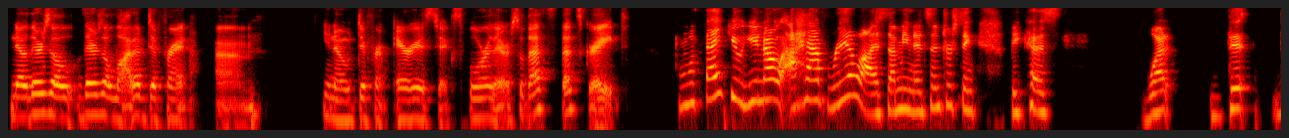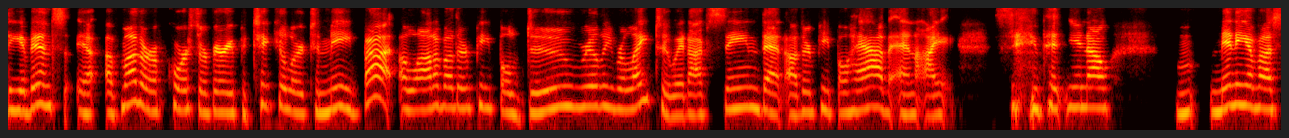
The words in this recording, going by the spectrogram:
you know there's a there's a lot of different um you know different areas to explore there. So that's that's great. Well thank you. You know i have realized i mean it's interesting because what the the events eh, of mother of course are very particular to me but a lot of other people do really relate to it. I've seen that other people have and i see that you know m- many of us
